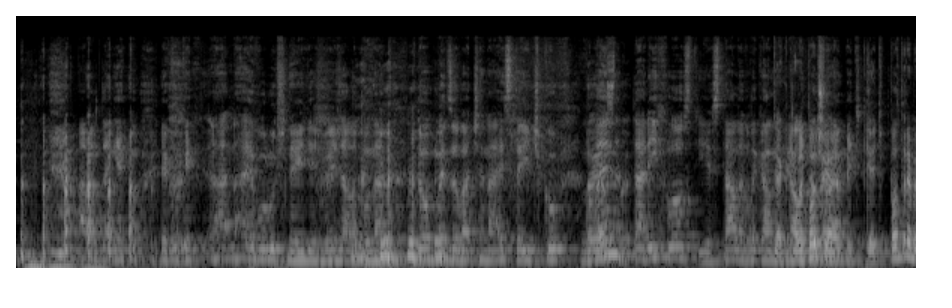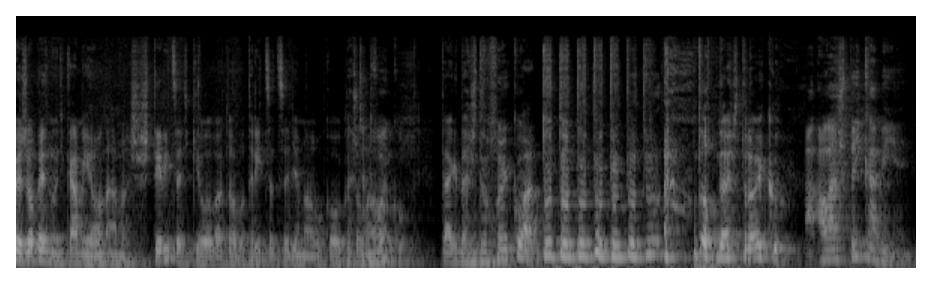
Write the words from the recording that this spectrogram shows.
Áno, tak ako, ako keď na, na evolučné ideš, vieš, alebo na, do obmedzovača na STIčku, no len jasne. tá rýchlosť je stále v legálnej Tak ale počúvaj, keď potrebuješ obehnúť kamión a máš 40 kW alebo 37 alebo koľko dáš to malo, dvojku. tak dáš dvojku a tu, tu, tu, tu, tu, tu, tu, to dáš trojku. A, ale až pri kabíne.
